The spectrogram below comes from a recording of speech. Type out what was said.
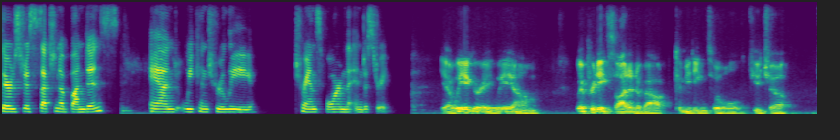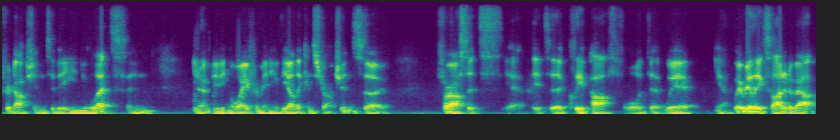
there's just such an abundance and we can truly transform the industry. Yeah we agree. We um we're pretty excited about committing to all future production to be in Yulex and you know moving away from any of the other constructions. So for us, it's yeah, it's a clear path forward that we're yeah we're really excited about.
